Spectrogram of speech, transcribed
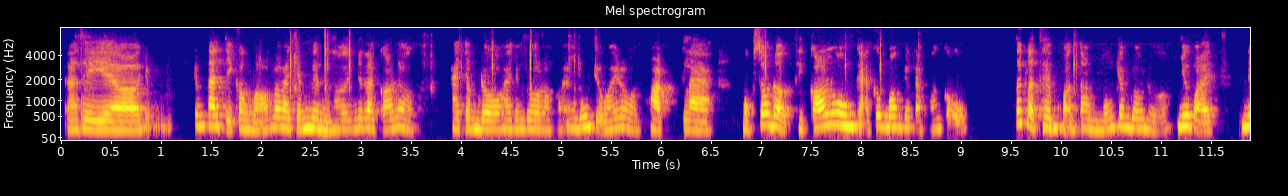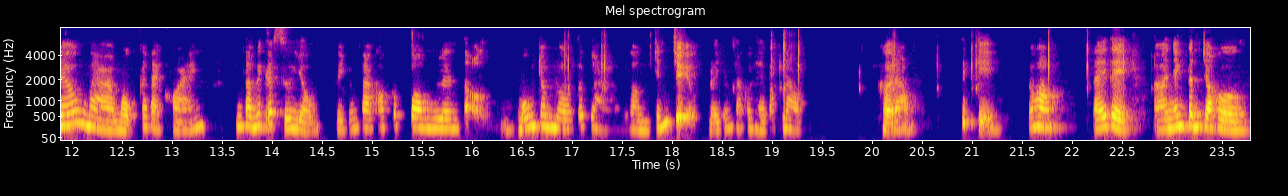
À, thì uh, chúng ta chỉ cần bỏ vào vài trăm nghìn thôi như là có là 200 đô 200 đô là khoảng 4 triệu mấy rồi. Hoặc là một số đợt thì có luôn cả coupon cho tài khoản cũ tức là thêm khoảng tầm 400 đô nữa. Như vậy nếu mà một cái tài khoản chúng ta biết cách sử dụng thì chúng ta có coupon lên tận 400 đô tức là gần 9 triệu để chúng ta có thể bắt đầu khởi động tiết kiệm đúng không? Đấy thì uh, nhắn tin cho Hường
